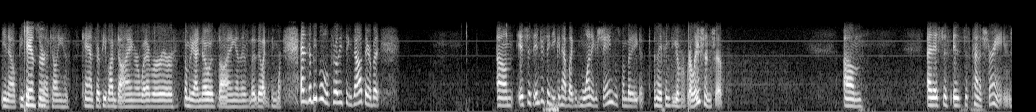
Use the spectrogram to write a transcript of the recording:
you know, people cancer. you know telling you cancer, people I'm dying or whatever, or somebody I know is dying and they they like to think more. And so people will throw these things out there, but um it's just interesting you can have like one exchange with somebody and they think that you have a relationship um and it's just it's just kind of strange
